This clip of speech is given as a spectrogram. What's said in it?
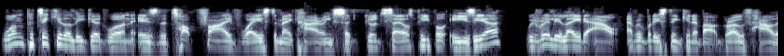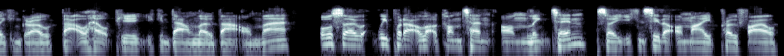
One particularly good one is the top five ways to make hiring good salespeople easier. We've really laid it out. Everybody's thinking about growth, how they can grow. That'll help you. You can download that on there. Also, we put out a lot of content on LinkedIn. So you can see that on my profile,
